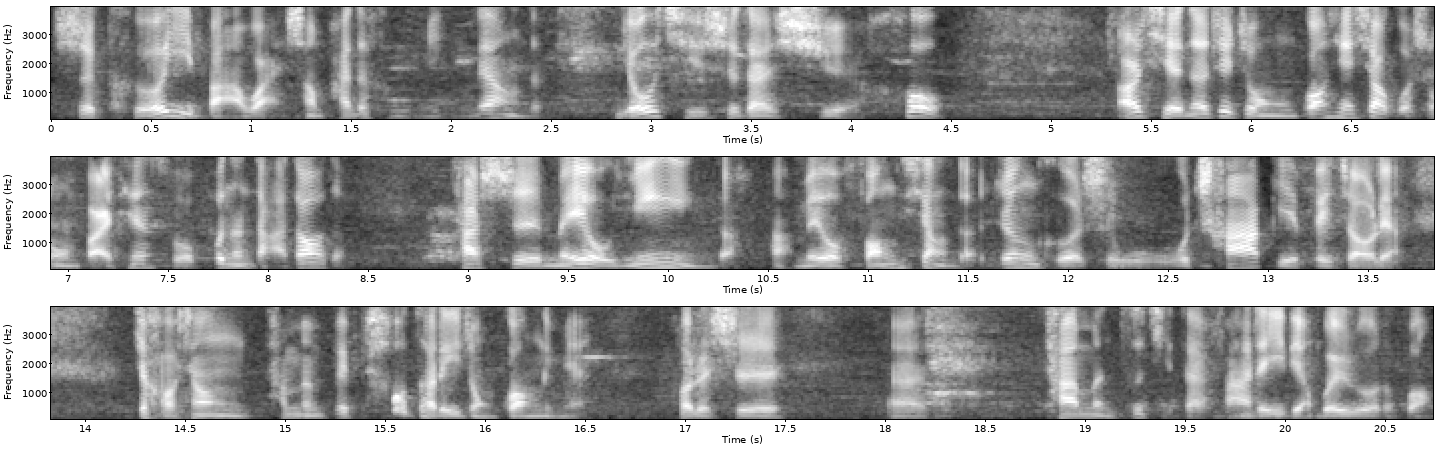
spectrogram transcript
是可以把晚上拍得很明亮的，尤其是在雪后。而且呢，这种光线效果是我们白天所不能达到的，它是没有阴影的啊，没有方向的，任何事物无差别被照亮。就好像他们被泡在了一种光里面，或者是，呃，他们自己在发着一点微弱的光，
